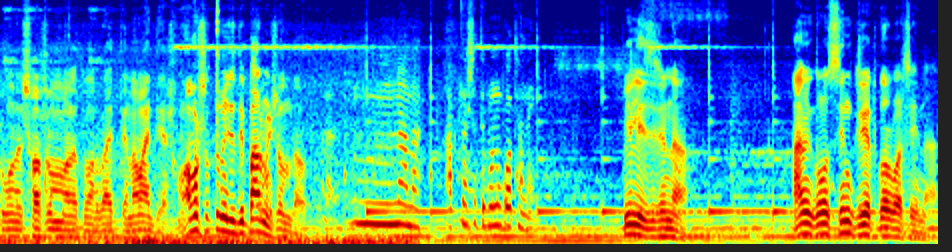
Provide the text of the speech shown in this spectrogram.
তোমার সসম্মানে তোমার বাড়িতে নামাই দিয়ে আসব। অবশ্য তুমি যদি পারমিশন দাও। না না আপনার সাথে কোনো কথা নেই। প্লিজ রে না আমি কোনো সিন ক্রিয়েট করবার চাই না।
